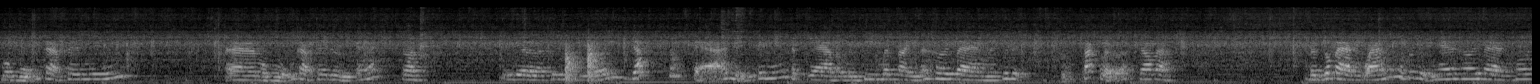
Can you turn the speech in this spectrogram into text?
Một muỗng cà phê muối à, một muỗng cà phê đường cát. Rồi bây giờ là khi mình mới gấp tất cả những cái miếng thịt gà mà mình chiên bên này nó hơi vàng này quý vị tắt lửa cho vào. Đừng có vàng quá nha quý vị nha hơi vàng thôi.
